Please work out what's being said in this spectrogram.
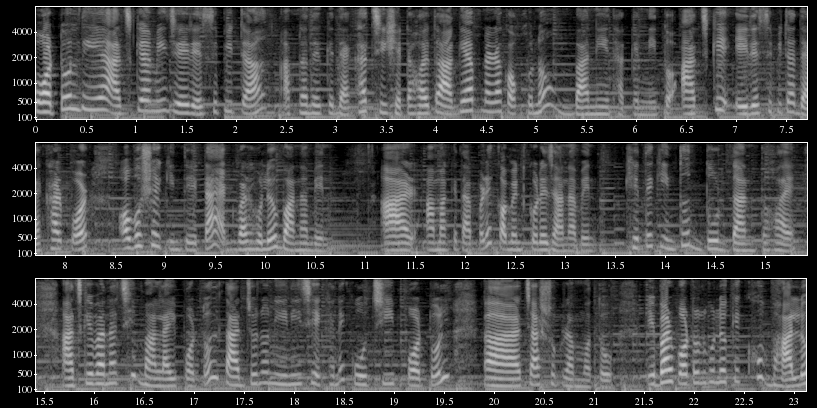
পটল দিয়ে আজকে আমি যে রেসিপিটা আপনাদেরকে দেখাচ্ছি, সেটা হয়তো আগে আপনারা কখনো বানিয়ে থাকেননি। তো আজকে এই রেসিপিটা দেখার পর অবশ্যই কিন্তু এটা একবার হলেও বানাবেন আর আমাকে তারপরে কমেন্ট করে জানাবেন। খেতে কিন্তু দুর্দান্ত হয়। আজকে বানাচ্ছি মালাই পটল, তার জন্য নিয়ে নিয়েছি এখানে কচি পটল চারশো গ্রাম মতো। এবার পটলগুলোকে খুব ভালো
